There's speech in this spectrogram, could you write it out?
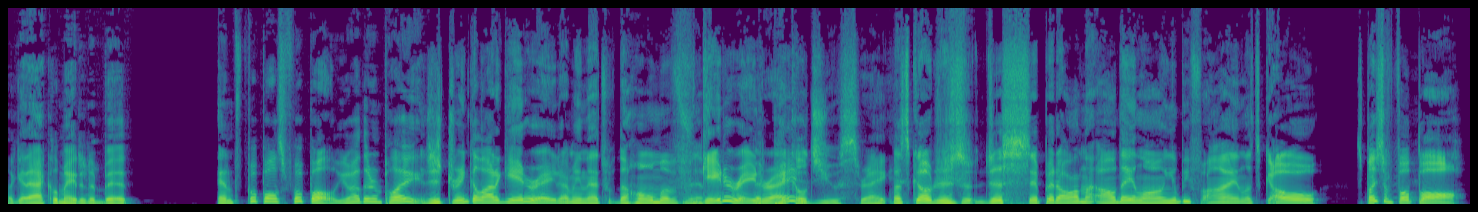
they'll get acclimated a bit. And football's football. You go out there and play. Just drink a lot of Gatorade. I mean, that's the home of The- Gatorade, the right? pickle juice, right? Let's go. Just just sip it all all day long. You'll be fine. Let's go. Let's play some football.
